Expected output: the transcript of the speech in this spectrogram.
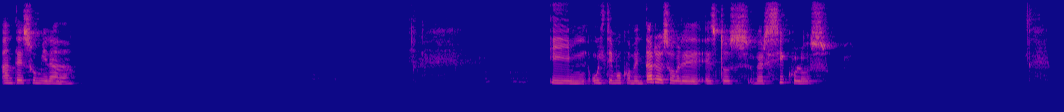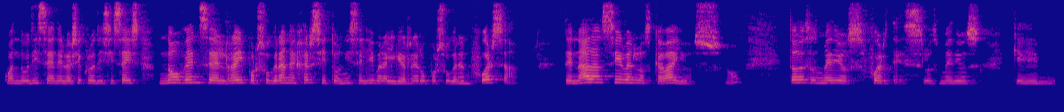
ante su mirada. Y mm, último comentario sobre estos versículos. Cuando dice en el versículo 16, no vence el rey por su gran ejército, ni se libra el guerrero por su gran fuerza. De nada sirven los caballos, ¿no? Todos esos medios fuertes, los medios que mm,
